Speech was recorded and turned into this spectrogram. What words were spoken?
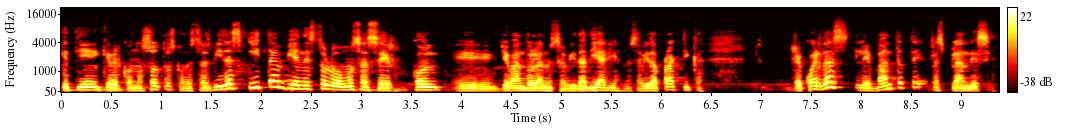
que tienen que ver con nosotros, con nuestras vidas, y también esto lo vamos a hacer con eh, llevándola a nuestra vida diaria, nuestra vida práctica. ¿Recuerdas? Levántate, resplandece.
